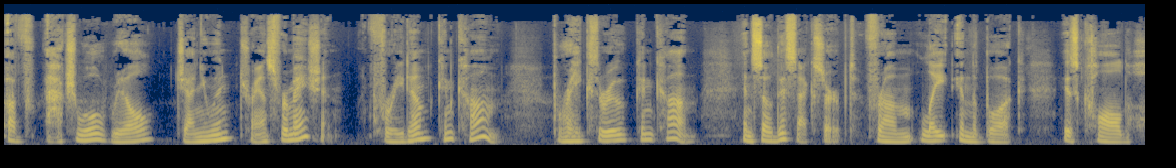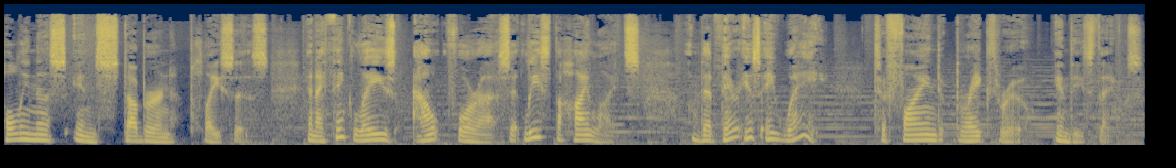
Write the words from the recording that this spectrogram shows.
Of actual, real, genuine transformation. Freedom can come. Breakthrough can come. And so this excerpt from late in the book is called Holiness in Stubborn Places. And I think lays out for us, at least the highlights, that there is a way to find breakthrough in these things.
